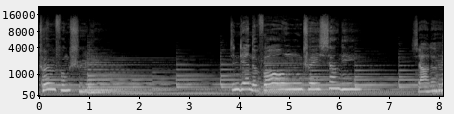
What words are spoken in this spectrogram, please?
春风十里。今天的风吹向你，下了雨。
